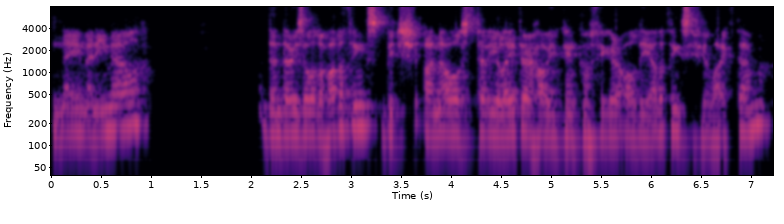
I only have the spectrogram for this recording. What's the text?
name and email. Then there is a lot of other things, which I will tell you later how you can configure all the other things if you like them.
